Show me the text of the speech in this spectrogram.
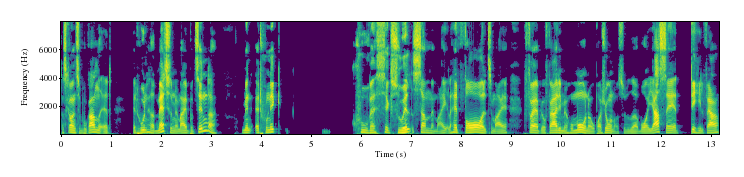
der skrev ind til programmet, at, at hun havde matchet med mig på Tinder, men at hun ikke kunne være seksuel sammen med mig, eller have et forhold til mig, før jeg blev færdig med hormoner, operationer osv., hvor jeg sagde, at det er helt fair,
